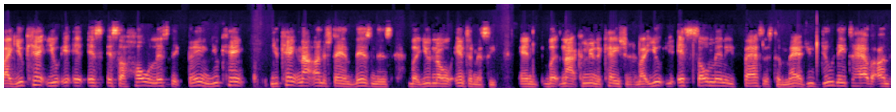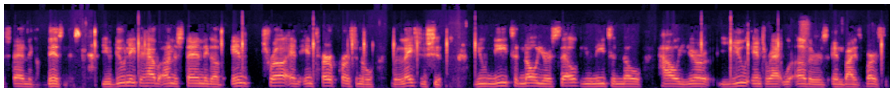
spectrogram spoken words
Like you can't you it, it- it's it's a holistic thing. You can't you can't not understand business but you know intimacy and but not communication. Like you it's so many facets to match. you do need to have an understanding of business. You do need to have an understanding of intra and interpersonal relationships. You need to know yourself. You need to know how you're you interact with others and vice versa.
